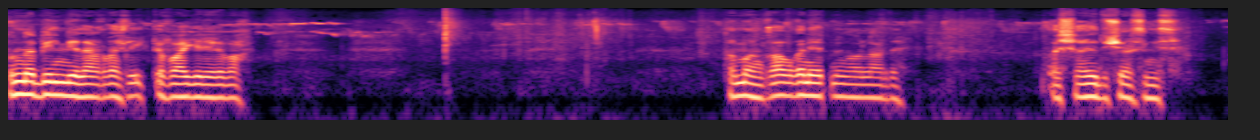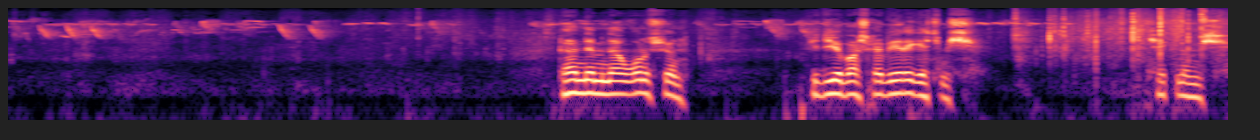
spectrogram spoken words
Bunu da bilmiyorlar arkadaşlar. ilk defa geliyor bak. Aman kavga etmeyin oralarda. Aşağıya düşersiniz. Ben deminden konuşuyorum. Video başka bir yere geçmiş. Çekmemiş.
